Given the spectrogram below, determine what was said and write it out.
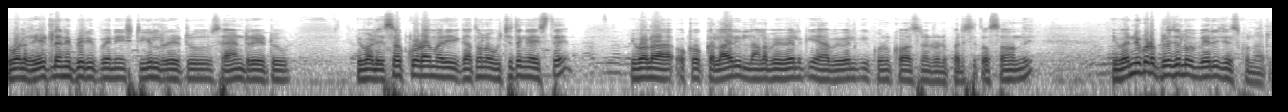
ఇవాళ రేట్లన్నీ పెరిగిపోయినాయి. Steel rate sand rate. ఇవాళ ఇసుక కూడా మరి గతంలో ఉచితంగా ఇస్తే ఇవాళ ఒక్కొక్క లారీ నలభై వేలకి యాభై వేలకి కొనుక్కోవాల్సినటువంటి పరిస్థితి వస్తూ ఉంది. ఇవన్నీ కూడా ప్రజలు వేరే చేసుకున్నారు.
